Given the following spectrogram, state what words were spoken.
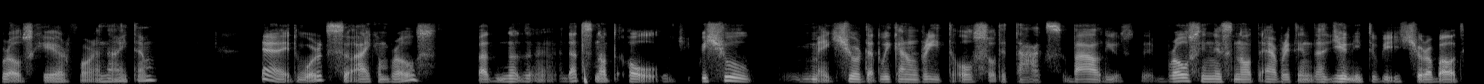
browse here for an item. Yeah, it works. So I can browse, but not, uh, that's not all. We should make sure that we can read also the tags, values. The browsing is not everything that you need to be sure about.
